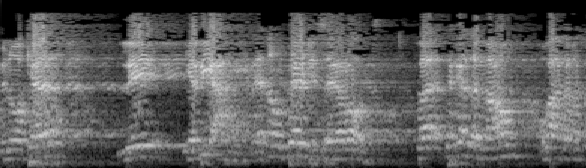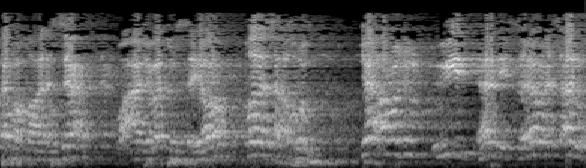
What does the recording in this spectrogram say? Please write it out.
من وكالة ليبيعها لأنه تاجر سيارات فتكلم معهم وبعد ما اتفق على السعر وأعجبته السيارة قال سأخذها جاء رجل يريد هذه السيارة يسأله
